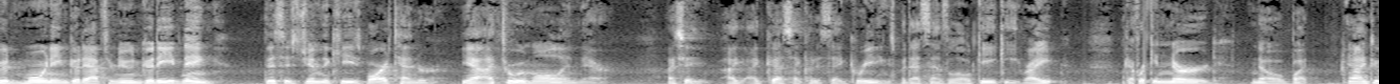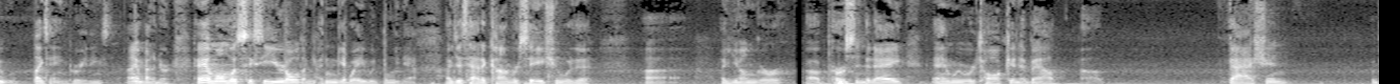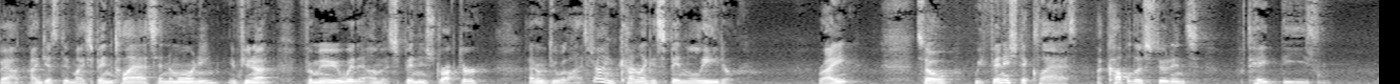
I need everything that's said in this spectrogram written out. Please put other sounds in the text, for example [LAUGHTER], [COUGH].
Good morning, good afternoon, good evening. This is Jim the Keys bartender. Yeah, I threw them all in there. I say, I, I guess I could have said greetings, but that sounds a little geeky, right? Like a freaking nerd. No, but yeah, I do like saying greetings. I am a nerd. Hey, I'm almost 60 years old. I can get away with doing that. I just had a conversation with a uh, a younger uh, person today, and we were talking about uh, fashion about I just did my spin class in the morning. If you're not familiar with it, I'm a spin instructor. I don't do a lot. I'm kind of like a spin leader, right? So we finished the class. A couple of students take these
